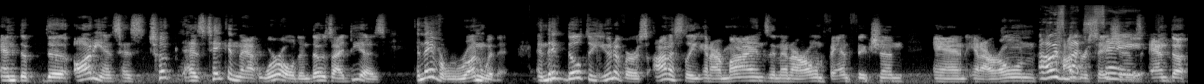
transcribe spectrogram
And the the audience has took has taken that world and those ideas and they've run with it and they've built a universe honestly in our minds and in our own fan fiction and in our own conversations and the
